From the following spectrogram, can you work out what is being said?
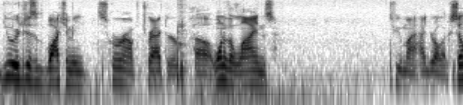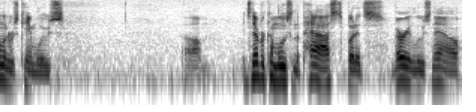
You were just watching me screw around with the tractor. Uh, one of the lines to my hydraulic cylinders came loose. Um, it's never come loose in the past, but it's very loose now,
